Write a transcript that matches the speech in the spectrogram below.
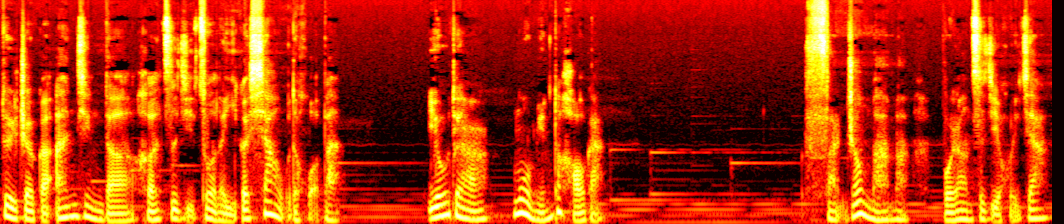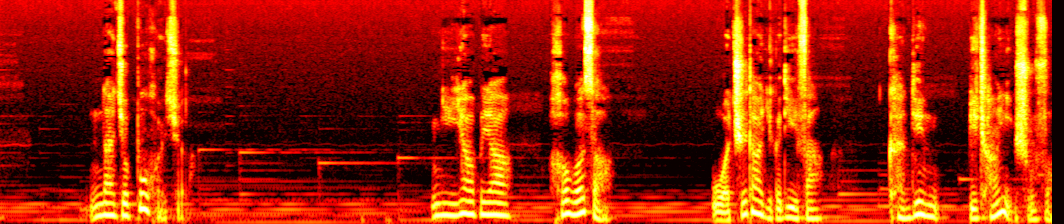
对这个安静的和自己坐了一个下午的伙伴，有点莫名的好感。反正妈妈不让自己回家，那就不回去了。你要不要和我走？我知道一个地方，肯定比长椅舒服。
